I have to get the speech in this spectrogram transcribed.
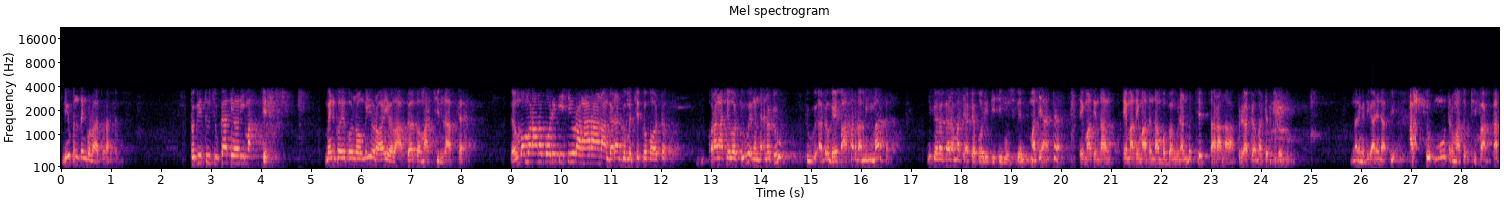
Ini penting kalau aturakan. Begitu juga teori masjid. Menko ekonomi ora ya laba atau margin laba. Lah umpama ora politisi ora ngarang anggaran go masjid go padha. Ora ngasih lo duit ngentekno duit. Duit ada gawe pasar ta minimarket. Ini gara-gara masih ada politisi muslim, masih ada tema tentang tema-tema tentang pembangunan masjid, sarana beragama dan sebagainya. Nanti ketika ada Nabi, asyukmu termasuk di pangkat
